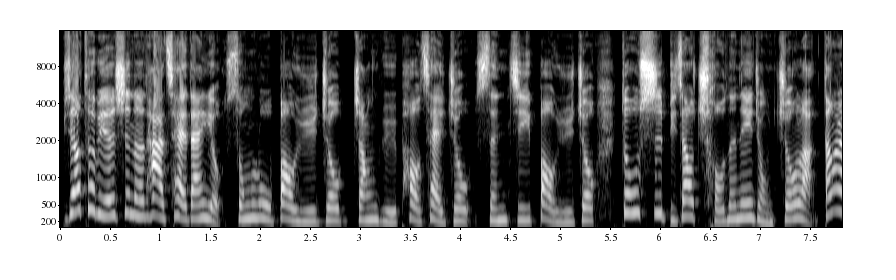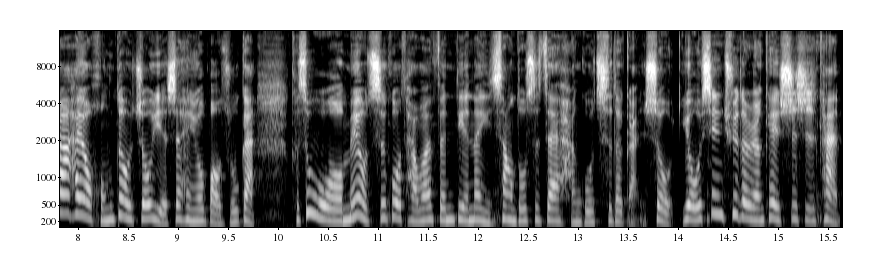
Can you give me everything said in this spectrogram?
比较特别的是呢，它的菜单有松露鲍鱼粥、章鱼泡菜粥、生鸡鲍鱼粥，都是比较。稠的那一种粥啦。当然还有红豆粥也是很有饱足感。可是我没有吃过台湾分店，那以上都是在韩国吃的感受。有兴趣的人可以试试看。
